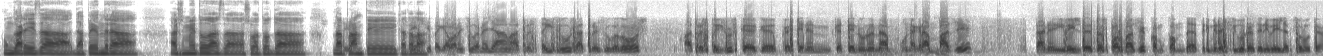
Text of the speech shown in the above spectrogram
hongarès d'aprendre els mètodes, de, sobretot, de, del Sí. planter català. Sí, sí, perquè llavors juguen allà amb altres països, altres jugadors, altres països que, que, que, tenen, que tenen una, una gran base, tant a nivell de- d'esport base com, com de primeres figures de nivell absoluta.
